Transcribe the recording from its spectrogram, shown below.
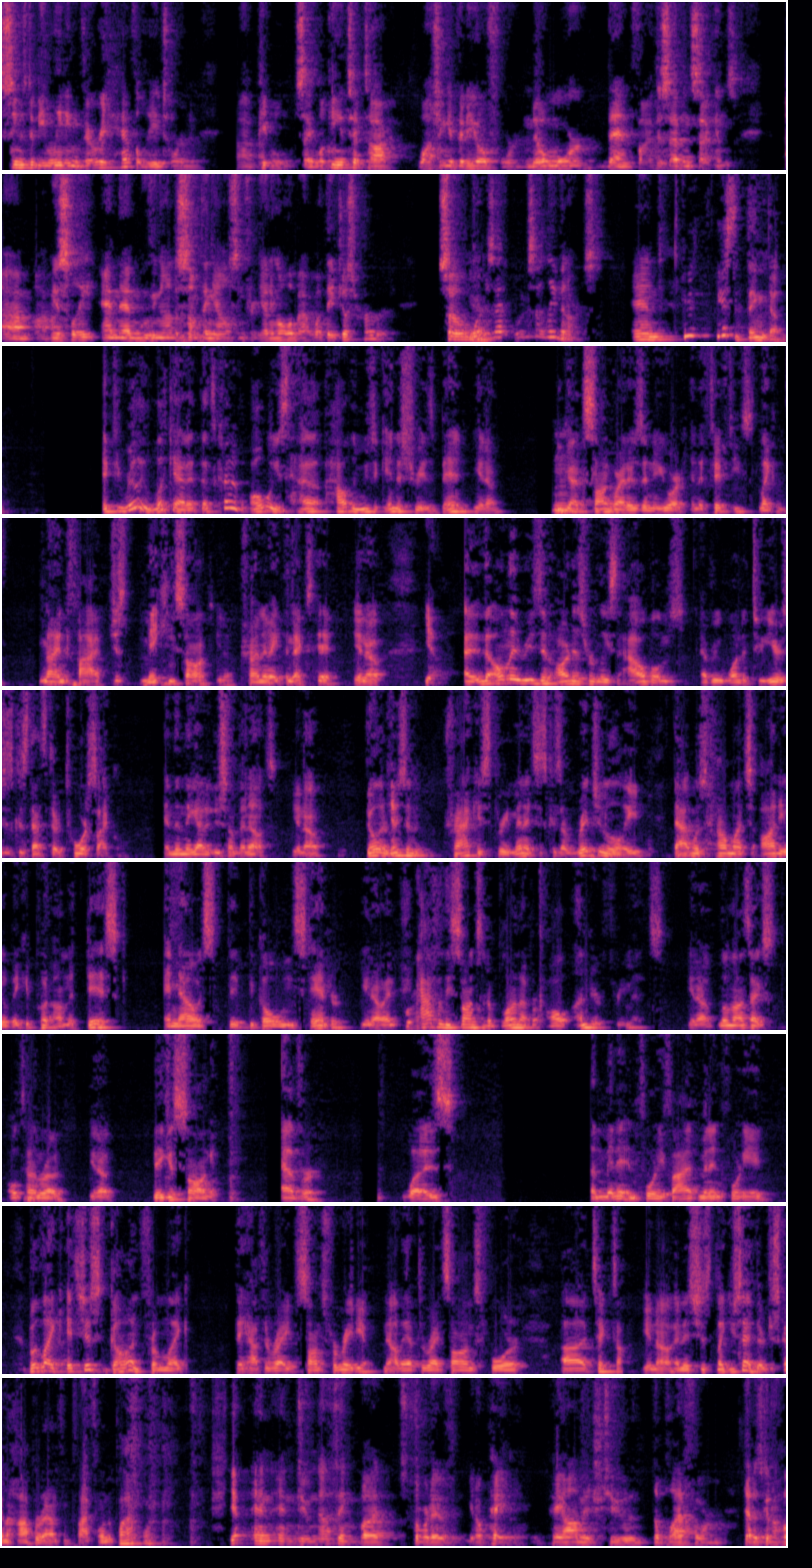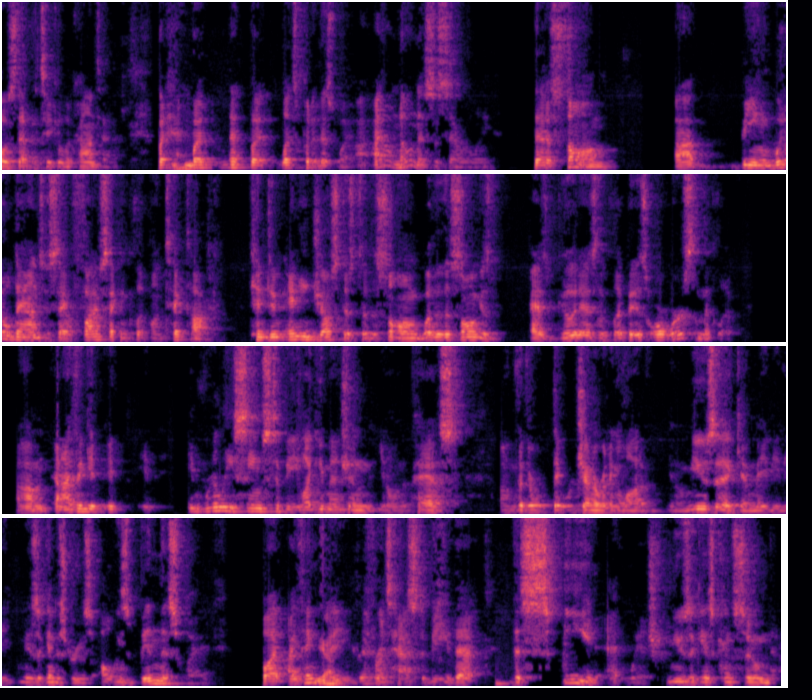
seems to be leaning very heavily toward uh, people say looking at TikTok, watching a video for no more than five to seven seconds, um, obviously, and then moving on to something else and forgetting all about what they just heard. So yeah. where does that where does that leave an artist? And here's the thing, though. If you really look at it, that's kind of always how, how the music industry has been. You know, you mm. got songwriters in New York in the '50s, like nine to five, just making songs. You know, trying to make the next hit. You know, the only reason artists release albums every one to two years is because that's their tour cycle, and then they got to do something else. You know, the only yeah. reason a track is three minutes is because originally that was how much audio they could put on the disc and now it's the, the golden standard, you know. And right. half of these songs that have blown up are all under three minutes. You know, Lil Nas X, Old Town Road, you know, biggest song ever was a minute and 45, minute and 48. But like, it's just gone from like, they have to write songs for radio. Now they have to write songs for uh, TikTok, you know, and it's just like you said, they're just going to hop around from platform to platform. Yep, and and do nothing but sort of you know pay pay homage to the platform that is going to host that particular content. But mm-hmm. but but let's put it this way: I, don't know necessarily that a song uh, being whittled down to say a five second clip on TikTok can do any justice to the song, whether the song is as good as the clip is or worse than the clip. Um, and I think it, it it it really seems to be like you mentioned, you know, in the past um, that were, they were generating a lot of you know music, and maybe the music industry has always been this way. But I think yeah. the difference has to be that the speed at which music is consumed now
